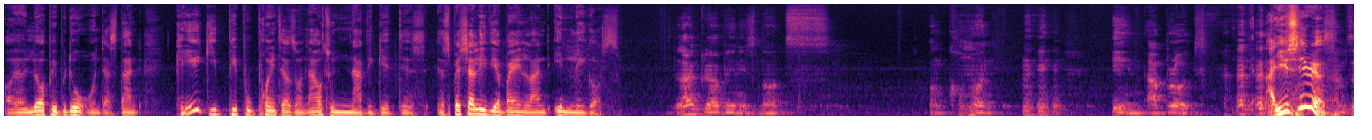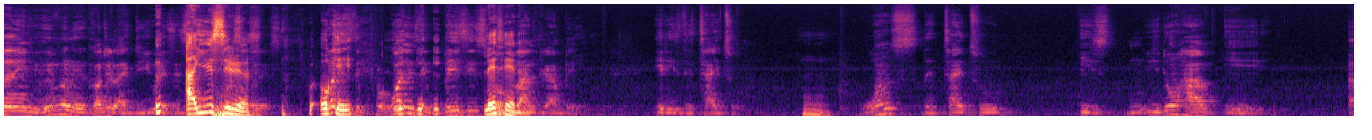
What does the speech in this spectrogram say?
a lot of people don't understand. Can you give people pointers on how to navigate this, especially if you're buying land in Lagos? land grabbing is not uncommon in abroad Are you serious? i'm telling you even in a country like the us Are you serious? Okay, is the, pro- what is the basis let's hear that. land grabbing? It is the title. Hmm. Once the title is, you don't have a, uh,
